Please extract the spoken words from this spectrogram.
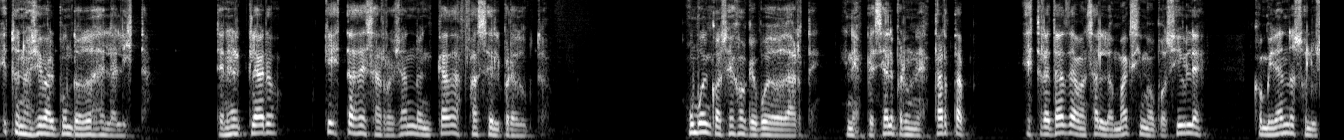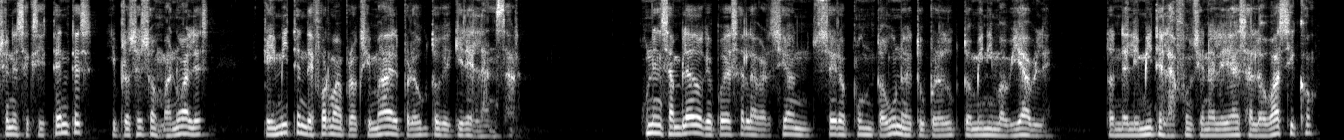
Esto nos lleva al punto 2 de la lista. Tener claro qué estás desarrollando en cada fase del producto. Un buen consejo que puedo darte, en especial para una startup, es tratar de avanzar lo máximo posible combinando soluciones existentes y procesos manuales que imiten de forma aproximada el producto que quieres lanzar. Un ensamblado que puede ser la versión 0.1 de tu producto mínimo viable, donde limites las funcionalidades a lo básico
